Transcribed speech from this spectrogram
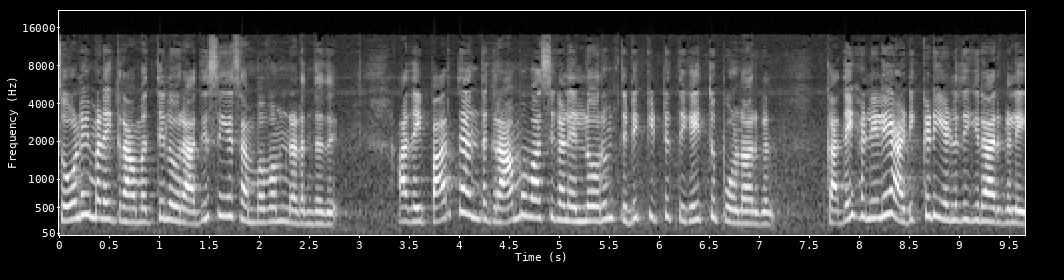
சோலைமலை கிராமத்தில் ஒரு அதிசய சம்பவம் நடந்தது. அதை பார்த்து அந்த கிராமவாசிகள் எல்லோரும் திடுக்கிட்டு திகைத்து போனார்கள். கதைகளிலே அடிக்கடி எழுதுகிறார்களே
